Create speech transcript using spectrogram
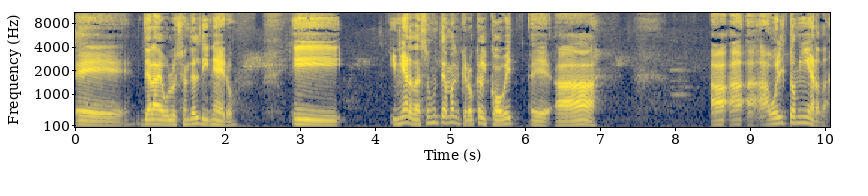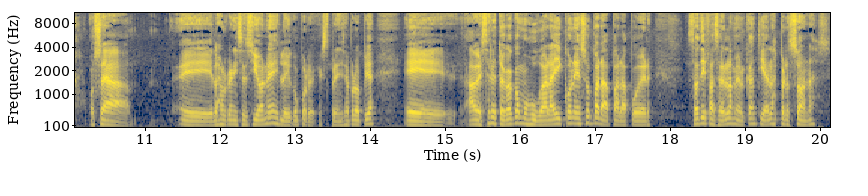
eh, de la devolución del dinero. Y, y mierda, eso es un tema que creo que el COVID ha ha, vuelto mierda. O sea, eh, las organizaciones, lo digo por experiencia propia, eh, a veces les toca como jugar ahí con eso para, poder satisfacer la mayor cantidad de las personas.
